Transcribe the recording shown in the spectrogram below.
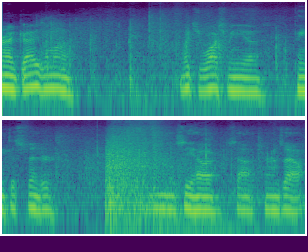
Alright guys, I'm gonna let you watch me uh, paint this fender. And we'll see how it, how it turns out.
